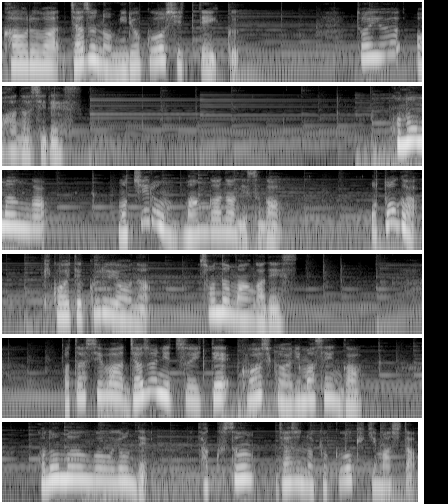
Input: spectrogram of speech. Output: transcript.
薫はジャズの魅力を知っていくというお話です。この漫画もちろん漫画なんですが音が聞こえてくるようなそんな漫画です。私はジャズについて詳しくありませんがこの漫画を読んでたくさんジャズの曲を聴きました。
